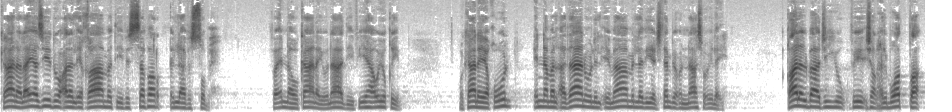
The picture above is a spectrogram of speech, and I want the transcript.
كان لا يزيد على الإقامة في السفر إلا في الصبح فإنه كان ينادي فيها ويقيم. وكان يقول إنما الأذان للإمام الذي يجتمع الناس إليه. قال الباجي في شرح الموطأ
